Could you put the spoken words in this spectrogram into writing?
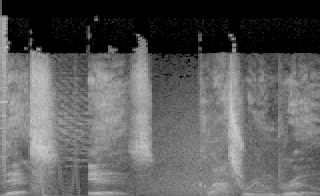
This is Classroom Brew.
